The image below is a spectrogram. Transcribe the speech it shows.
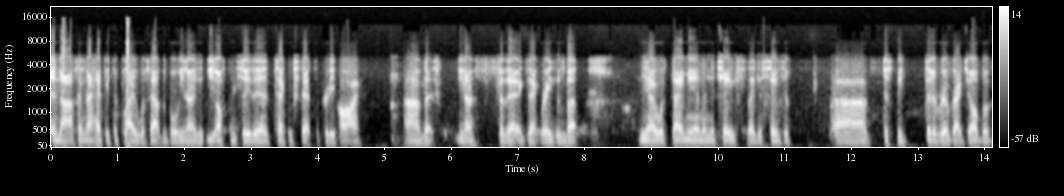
and I think they're happy to play without the ball. You know, you often see their tackle stats are pretty high. Um, that's you know for that exact reason. But you know, with Damian and the Chiefs, they just seem to uh, just be did a real great job of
